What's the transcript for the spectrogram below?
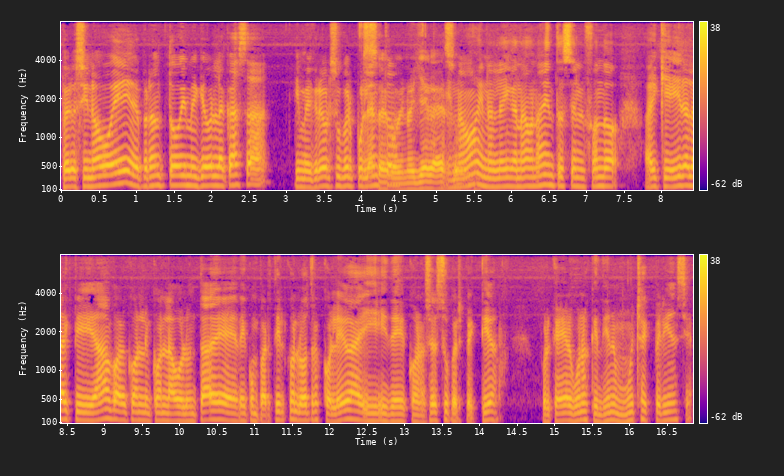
Pero si no voy, de pronto hoy me quedo en la casa y me creo el super Sí, pulento. porque no llega a eso. Y no, y no le he ganado nada. Entonces, en el fondo, hay que ir a la actividad para- con, con la voluntad de, de compartir con los otros colegas y, de conocer su perspectiva. Porque hay algunos que tienen mucha experiencia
